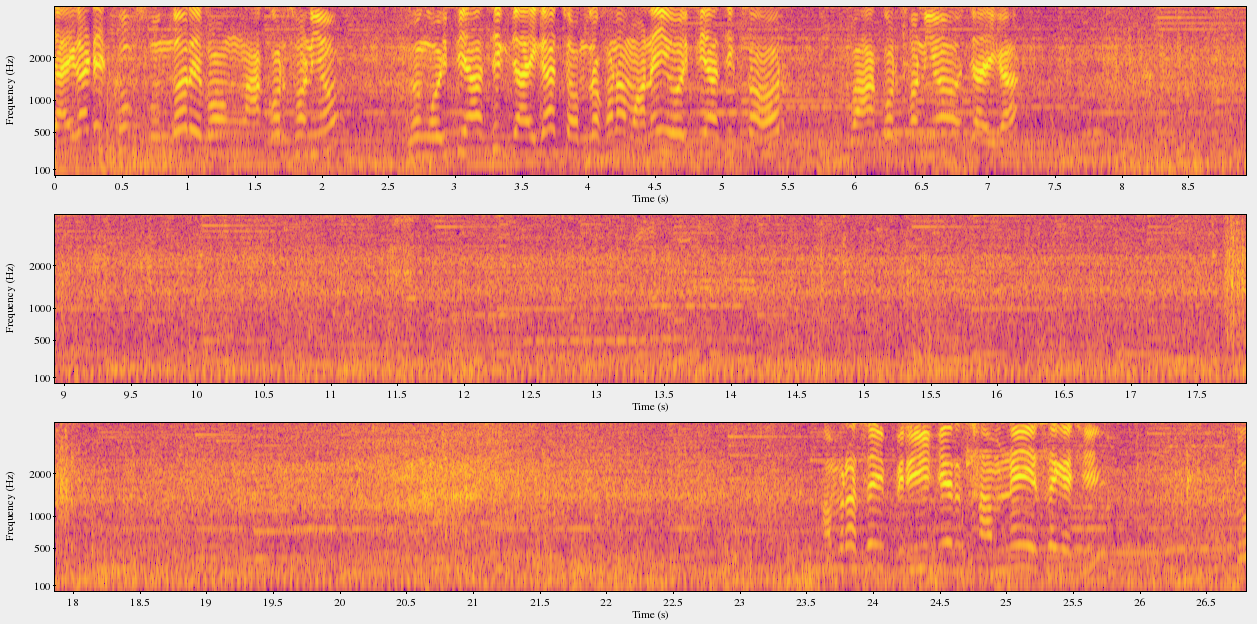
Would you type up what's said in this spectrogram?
জায়গাটি খুব সুন্দর এবং আকর্ষণীয় এবং ঐতিহাসিক জায়গা। চন্দ্রকোনা মানেই ঐতিহাসিক শহর বা আকর্ষণীয় জায়গা। আমরা সেই ব্রিজের সামনে এসে গেছি। তো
